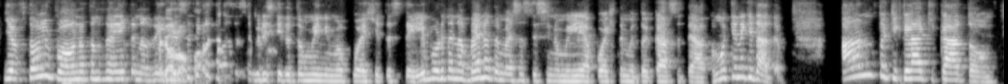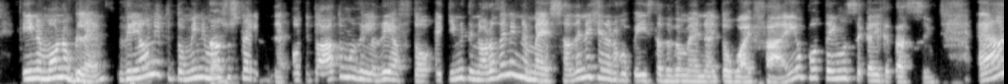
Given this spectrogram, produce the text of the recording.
Γι' αυτό λοιπόν, όταν θέλετε να δείτε Καλό, σε τι παρακαλώ. κατάσταση βρίσκεται το μήνυμα που έχετε στείλει, μπορείτε να μπαίνετε μέσα στη συνομιλία που έχετε με το εκάστοτε άτομο και να κοιτάτε. Αν το κυκλάκι κάτω είναι μόνο μπλε, δηλώνει ότι το μήνυμά Ναι. σου στέλνεται. Ότι το άτομο δηλαδή αυτό εκείνη την ώρα δεν είναι μέσα, δεν έχει ενεργοποιήσει τα δεδομένα ή το Wi-Fi, οπότε είμαστε σε καλή κατάσταση. Εάν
